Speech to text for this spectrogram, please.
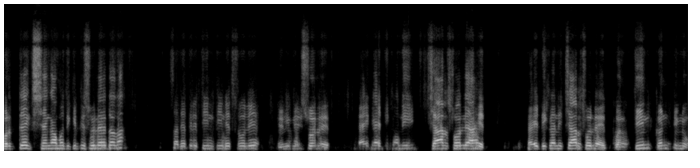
प्रत्येक शेंगामध्ये किती सोले आहेत दादा? सध्या तरी तीन तीन एक सोले. तीन तीन सोले आहेत. काही काही ठिकाणी चार सोले आहेत. काही ठिकाणी चार सोले आहेत पण तीन कंटिन्यू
